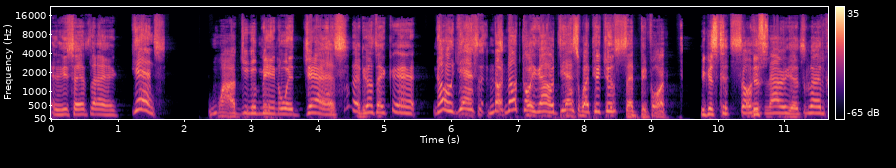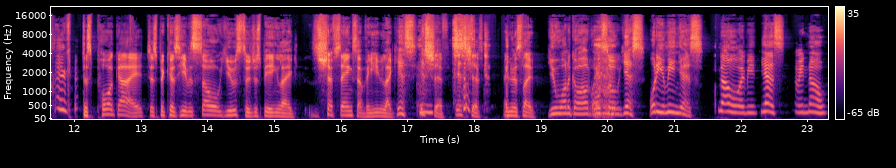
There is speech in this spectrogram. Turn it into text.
And he says like, yes. What do you mean with yes? And he was like, uh, no, yes, no, not going out. Yes, what you just said before. Because It's so This- hilarious, man. this poor guy, just because he was so used to just being like, chef saying something, he was like, yes, yes, mm. chef, yes, chef. And he was like, you want to go out also? Yes. What do you mean, yes? No, I mean, yes. I mean, no.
